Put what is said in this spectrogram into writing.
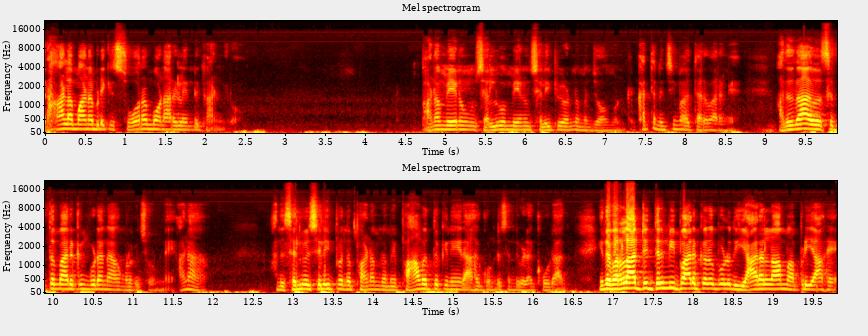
ஏராளமானபடிக்கு சோரம் போனார்கள் என்று காண்கிறோம். பணம் வேணும் செல்வம் வேணும் செழிப்பு வேணும் நம்ம ஜோம் பண்ணுறோம் கத்த நிச்சயமாக தருவாருங்க. அதுதான் அது சித்தமாக இருக்குன்னு கூட நான் உங்களுக்கு சொன்னேன். ஆனால் அந்த செல்வ செழிப்பு அந்த பணம் நம்மை பாவத்துக்கு நேராக கொண்டு சென்று விடக்கூடாது. இந்த வரலாற்றை திரும்பி பார்க்கிற பொழுது யாரெல்லாம் அப்படியாக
